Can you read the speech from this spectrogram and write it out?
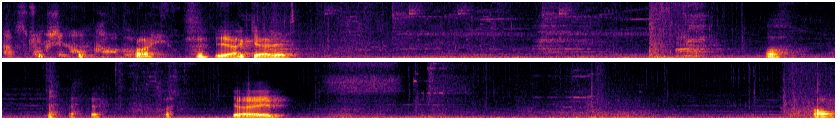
Obstruction on cargo rail. Yeah, I get it. Oh. Gabe. Oh.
